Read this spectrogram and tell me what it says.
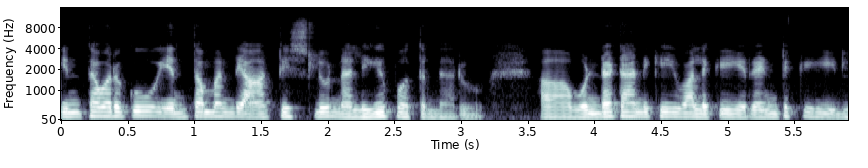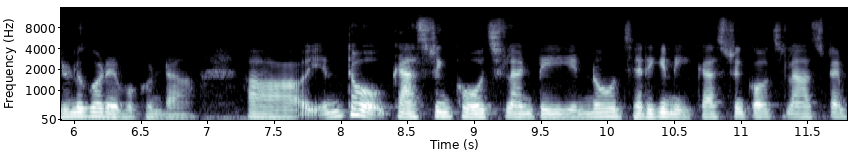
ఇంతవరకు ఎంతోమంది ఆర్టిస్టులు నలిగిపోతున్నారు. ఉండటానికి వాళ్ళకి రెంట్కి ఇల్లులు కూడా ఇవ్వకుండా ఎంతో కాస్టింగ్ కోచ్ లాంటి ఎన్నో జరిగినాయి. కాస్టింగ్ కోచ్ లాస్ట్ టైం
